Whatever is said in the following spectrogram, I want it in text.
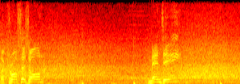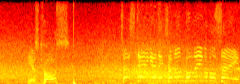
The cross is on. Mendy. Here's Kroos. Ter Stegen, it's an unbelievable save.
